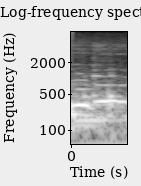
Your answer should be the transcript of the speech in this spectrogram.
Thank you.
